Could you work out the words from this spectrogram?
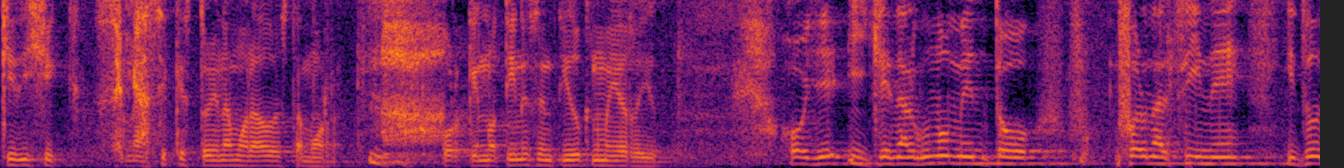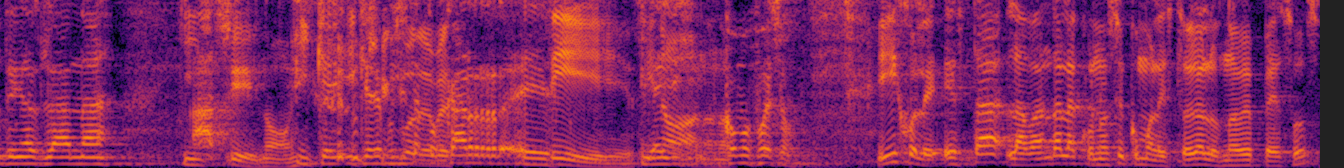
Que dije, se me hace que estoy enamorado de esta morra. Porque no tiene sentido que no me haya reído. Oye, y que en algún momento fu- fueron al cine y tú no tenías lana. Y, ah, sí, no. Y que, y que le pusiste a tocar. eh, Sí, y sí, ahí- no, no, no. ¿Cómo fue eso? Híjole, esta, la banda la conoce como la historia de los nueve pesos,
